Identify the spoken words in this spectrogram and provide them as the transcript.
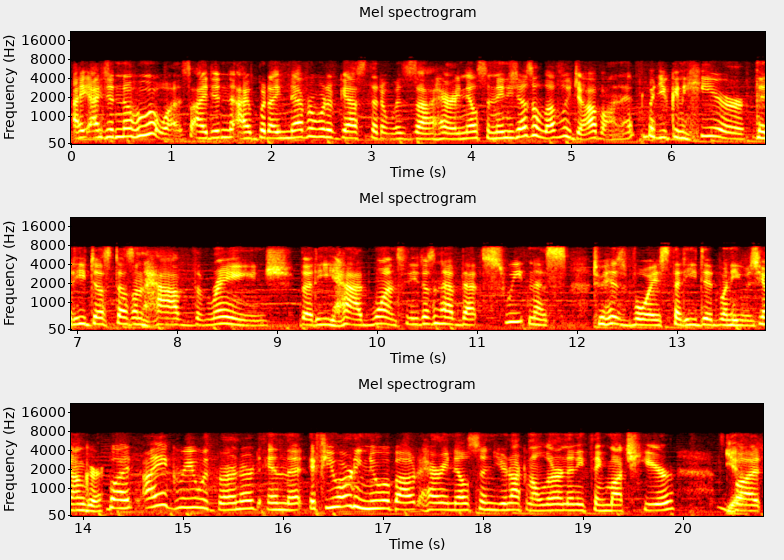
I, I didn't know who it was. I didn't. I but I never would have guessed that it was uh, Harry Nilsson, and he does a lovely job on it. But you can hear that he just doesn't have the range that he had once, and he doesn't have that sweetness to his voice that he did when he was younger. But I agree with Bernard in that if you already knew about Harry Nilsson, you're not going to learn anything much here. Yeah. But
